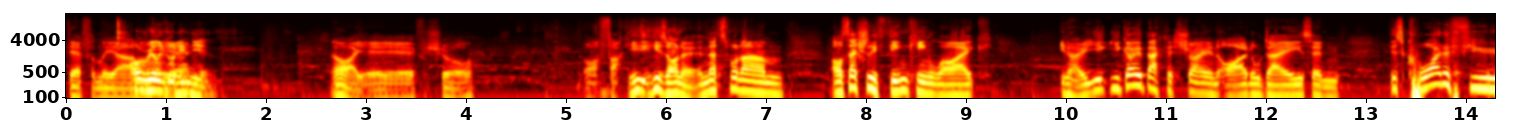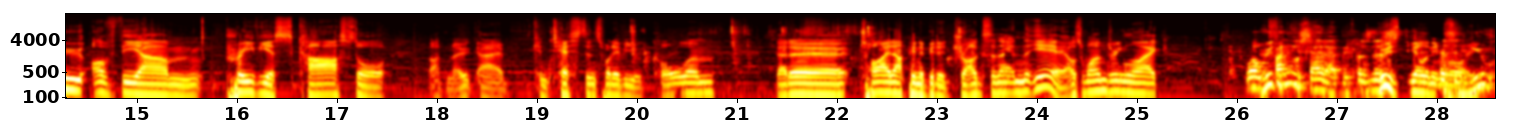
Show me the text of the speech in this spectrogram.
definitely. Um, oh, really good. Indian. Oh yeah, yeah, for sure. Oh fuck, he, he's on it, and that's what um, I was actually thinking. Like, you know, you, you go back Australian Idol days, and there's quite a few of the um previous cast or I don't know uh, contestants, whatever you would call them, that are tied up in a bit of drugs and that. And yeah, I was wondering like. Well, Who the funny you say that because Who's there's dealing in there's a new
